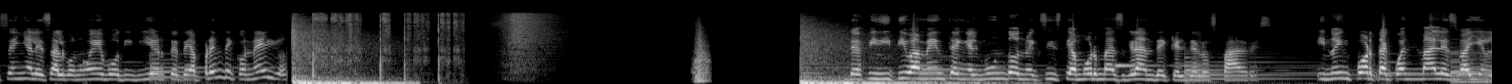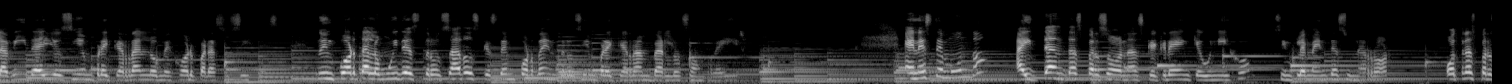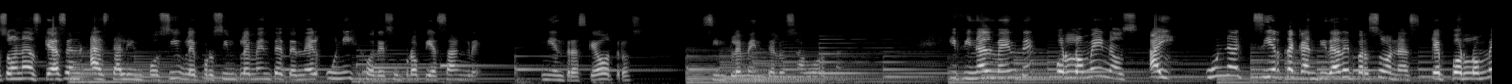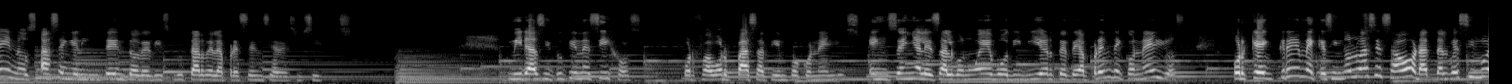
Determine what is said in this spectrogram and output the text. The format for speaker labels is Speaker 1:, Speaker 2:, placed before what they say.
Speaker 1: enséñales algo nuevo, diviértete, aprende con ellos. Definitivamente en el mundo no existe amor más grande que el de los padres. Y no importa cuán mal les vaya en la vida, ellos siempre querrán lo mejor para sus hijos. No importa lo muy destrozados que estén por dentro, siempre querrán verlos sonreír. En este mundo hay tantas personas que creen que un hijo simplemente es un error. Otras personas que hacen hasta lo imposible por simplemente tener un hijo de su propia sangre, mientras que otros simplemente los abortan. Y finalmente, por lo menos hay una cierta cantidad de personas que por lo menos hacen el intento de disfrutar de la presencia de sus hijos. Mira, si tú tienes hijos, por favor pasa tiempo con ellos, enséñales algo nuevo, diviértete, aprende con ellos, porque créeme que si no lo haces ahora, tal vez si luego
